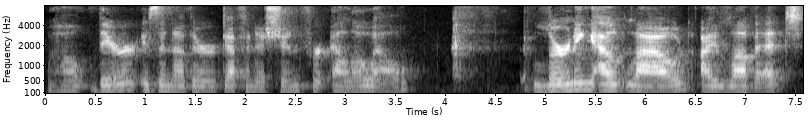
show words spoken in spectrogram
Well, there is another definition for LOL. Learning out loud. I love it.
